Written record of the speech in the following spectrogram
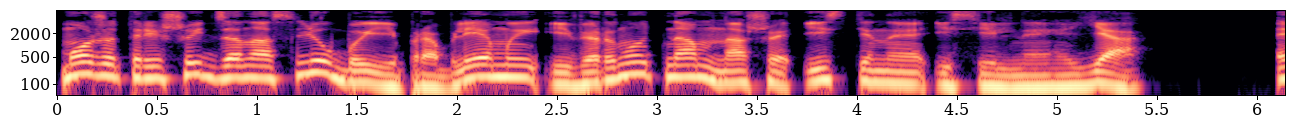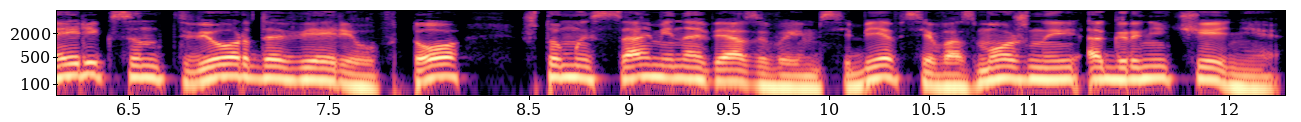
может решить за нас любые проблемы и вернуть нам наше истинное и сильное «я». Эриксон твердо верил в то, что мы сами навязываем себе всевозможные ограничения,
